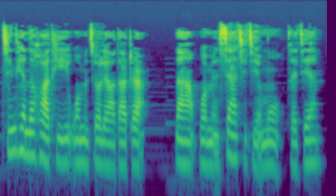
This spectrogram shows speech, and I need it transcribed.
今天的话题我们就聊到这儿，那我们下期节目再见。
